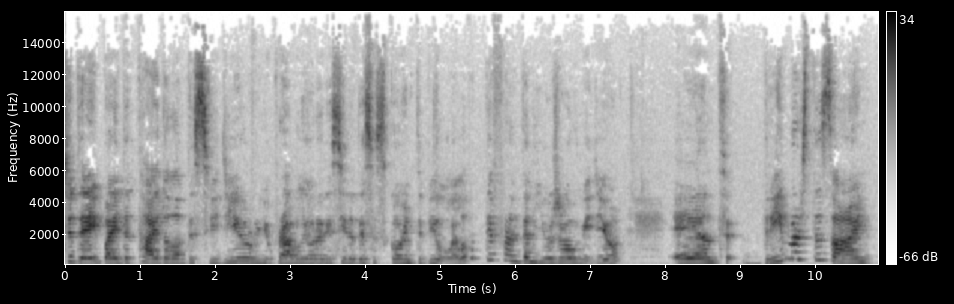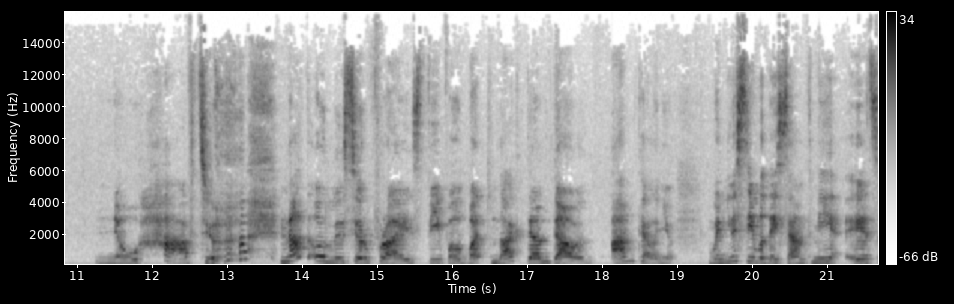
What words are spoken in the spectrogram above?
Today, by the title of this video, you probably already see that this is going to be a little bit different than usual video. And Dreamers Design know how to not only surprise people, but knock them down. I'm telling you, when you see what they sent me, it's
